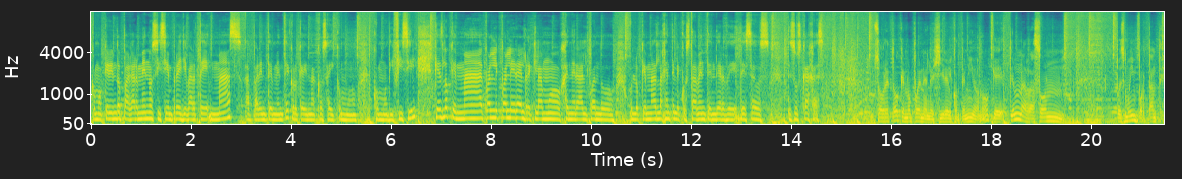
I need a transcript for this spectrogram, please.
como queriendo pagar menos y siempre llevarte más, aparentemente, creo que hay una cosa ahí como, como difícil. ¿Qué es lo que más, cuál, cuál era el reclamo general cuando, o lo que más la gente le costaba entender de, de esos de sus cajas. Sobre todo que no pueden elegir el contenido, ¿no? Que tiene una razón pues muy importante,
